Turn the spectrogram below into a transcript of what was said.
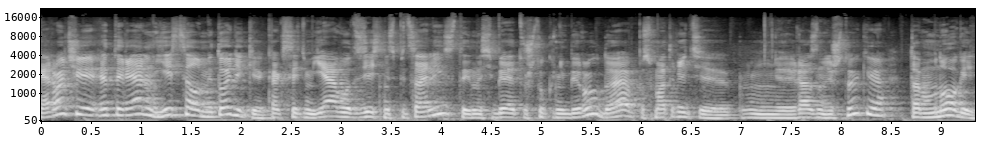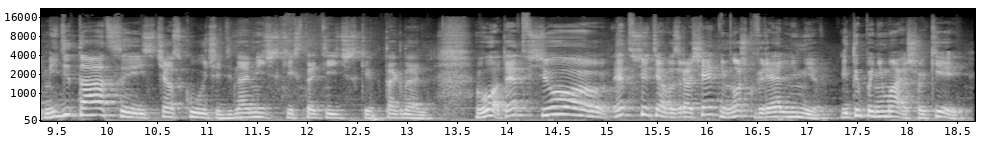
Короче, это реально, есть целые методики, как с этим. Я вот здесь не специалист и на себя эту штуку не беру, да, посмотрите разные штуки. Там много, медитации сейчас куча, динамических, статических и так далее. Вот, это все, это все тебя возвращает немножко в реальный мир. И ты понимаешь, окей,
